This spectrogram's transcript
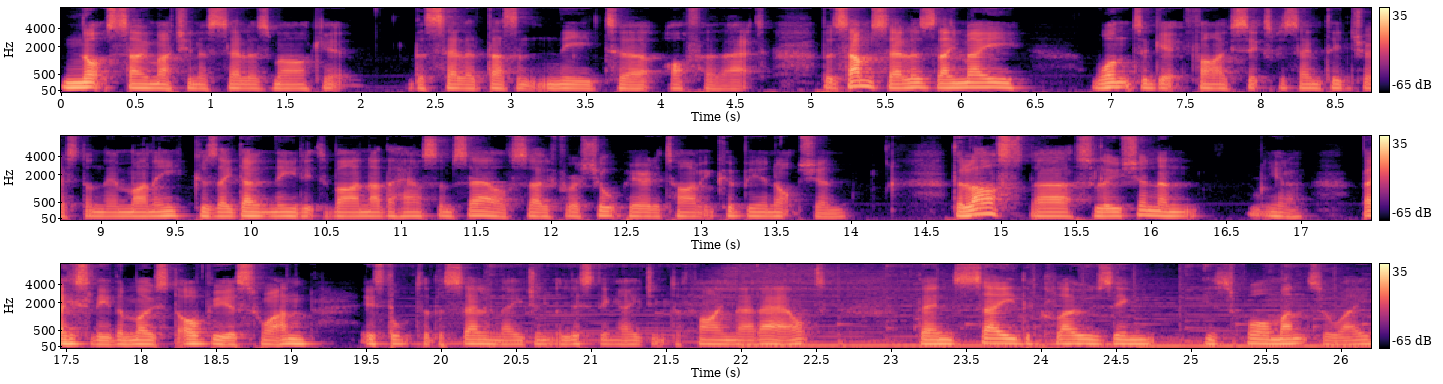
Not so much in a seller's market. The seller doesn't need to offer that. But some sellers, they may want to get 5 6% interest on their money because they don't need it to buy another house themselves. So for a short period of time, it could be an option. The last uh, solution, and you know, basically the most obvious one, is to talk to the selling agent, the listing agent to find that out. Then say the closing is four months away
